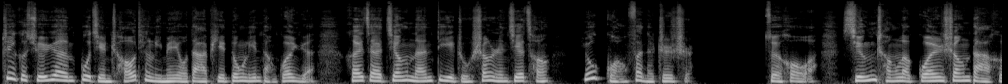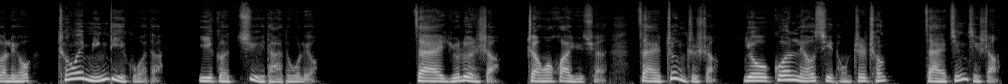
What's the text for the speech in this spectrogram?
这个学院不仅朝廷里面有大批东林党官员，还在江南地主商人阶层有广泛的支持。最后啊，形成了官商大河流，成为明帝国的一个巨大毒瘤。在舆论上掌握话语权，在政治上有官僚系统支撑，在经济上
